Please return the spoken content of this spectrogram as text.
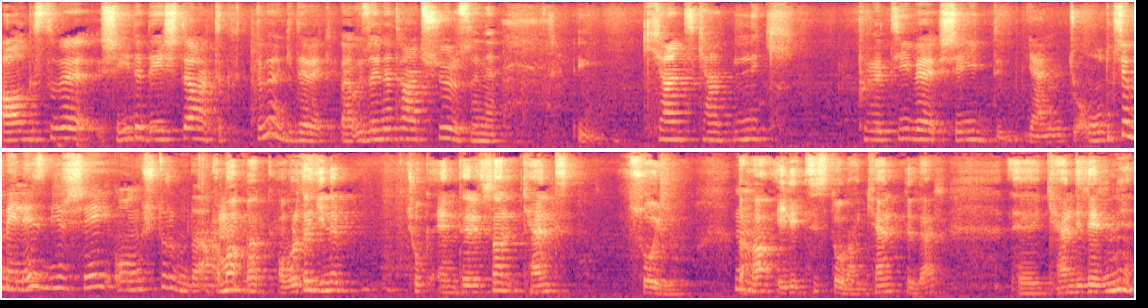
algısı ve şeyi de değişti artık değil mi giderek. Yani üzerine tartışıyoruz hani e, kent kentlilik pratiği ve şeyi yani oldukça melez bir şey olmuş durumda artık. Ama bak orada yine çok enteresan kent soyu daha Hı. elitist olan kentliler e, kendilerini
